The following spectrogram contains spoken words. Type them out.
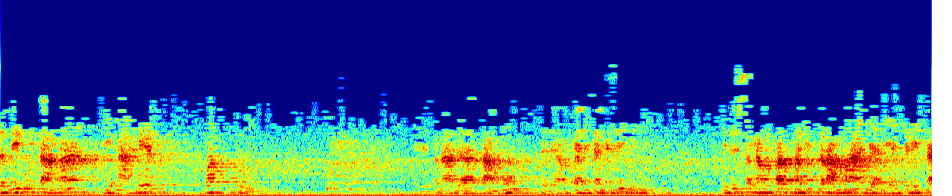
lebih utama di akhir waktu. Jadi pernah ada tamu dari Afghanistan ke sini, itu setengah empat masih ceramah aja dia cerita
